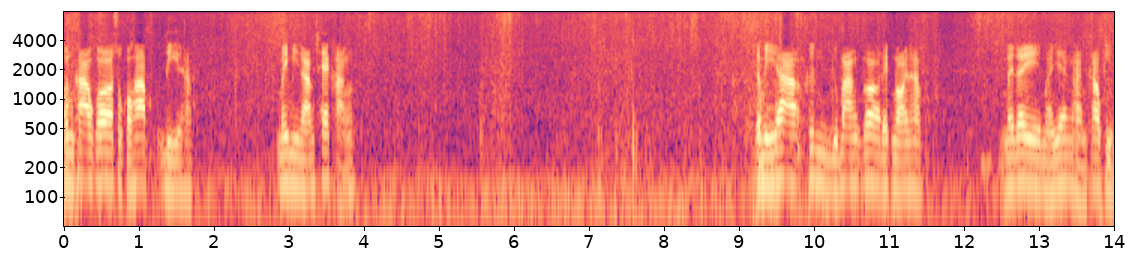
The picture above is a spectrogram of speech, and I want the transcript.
ต้นข้าวก็สุขภาพดีนะครับ ไม่มีน้ำแช่ขัง จะมีหญ้าขึ้นอยู่บ้างก็เล็กน้อยนะครับ ไม่ได้มาแย่งอาหารข้าวกิน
